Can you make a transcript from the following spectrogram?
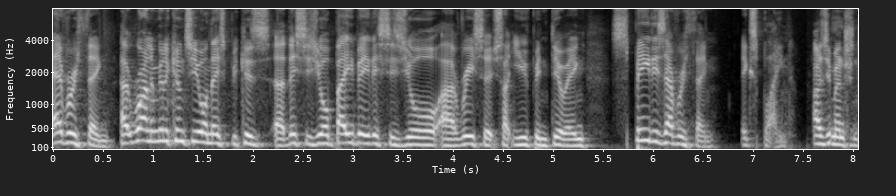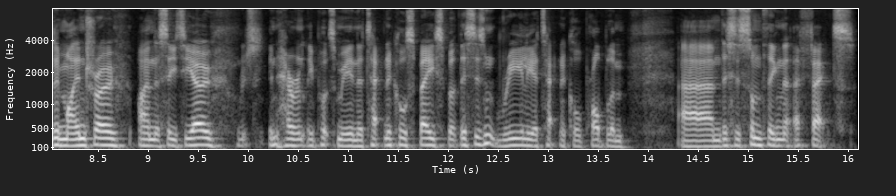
everything. Uh, Ryan, I'm going to come to you on this because uh, this is your baby. This is your uh, research that you've been doing. Speed is everything. Explain. As you mentioned in my intro, I'm the CTO, which inherently puts me in the technical space, but this isn't really a technical problem. Um, this is something that affects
